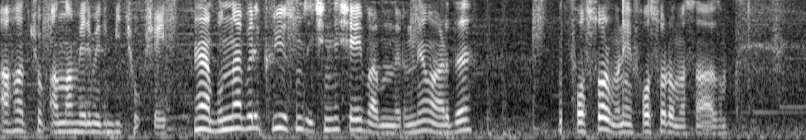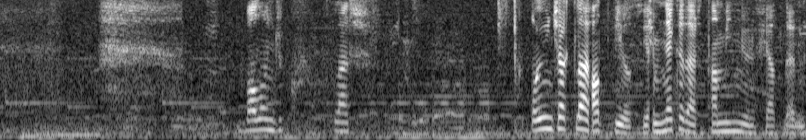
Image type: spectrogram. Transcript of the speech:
Aha çok anlam veremedim birçok şey. Ha bunlar böyle kırıyorsunuz içinde şey var bunların. Ne vardı? Fosfor mu ne? Fosfor olması lazım. Baloncuklar. Oyuncaklar Hot Wheels. Şimdi ne kadar tam bilmiyorum fiyatlarını.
